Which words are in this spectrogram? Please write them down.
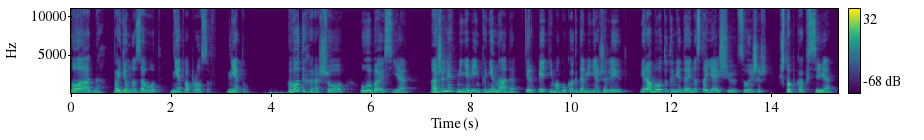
«Ладно, пойдем на завод. Нет вопросов. Нету». «Вот и хорошо», — улыбаюсь я. «А жалеть меня, Венька, не надо. Терпеть не могу, когда меня жалеют. И работу ты мне дай настоящую, слышишь? Чтоб как все».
